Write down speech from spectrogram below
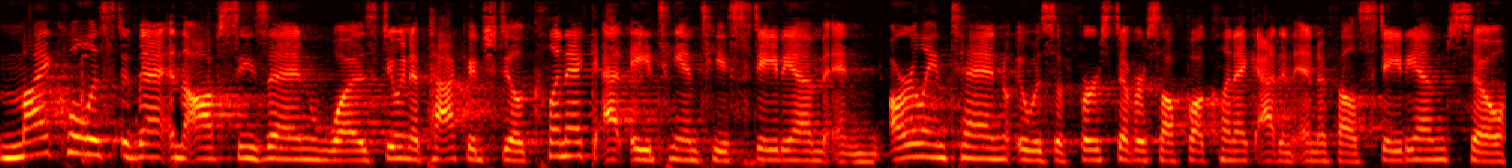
My coolest event in the off season was doing a package deal clinic at AT&T Stadium in Arlington. It was the first ever softball clinic at an NFL stadium. So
